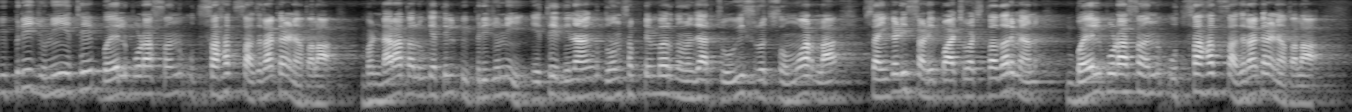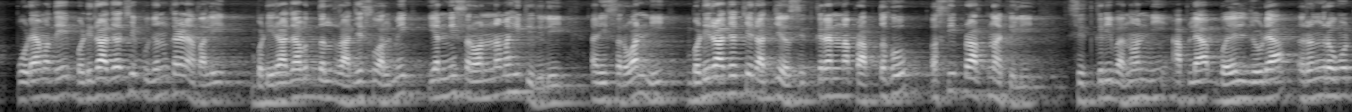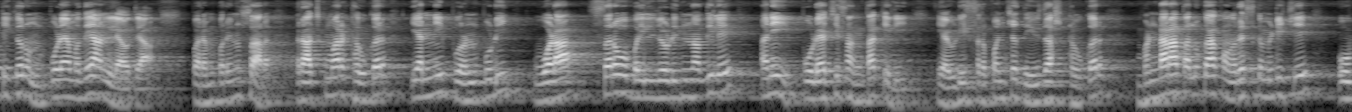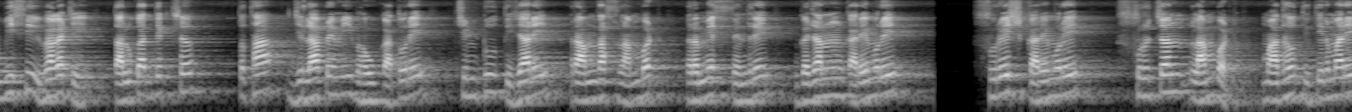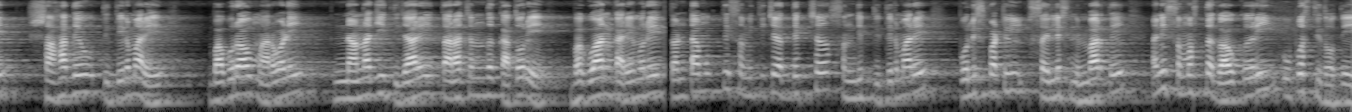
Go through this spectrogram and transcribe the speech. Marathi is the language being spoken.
पिपरी जुनी येथे बैलपोळा सण उत्साहात साजरा करण्यात आला. भंडारा तालुक्यातील पिपरी जुनी येथे दिनांक दोन सप्टेंबर दोन हजार चोवीस रोज सोमवारला सायंकाळी साडेपाच वाजता दरम्यान बैलपोळा सण उत्साहात साजरा करण्यात आला. पोळ्यामध्ये बळीराजाचे पूजन करण्यात आले. बळीराजाबद्दल राजेश वाल्मिक यांनी सर्वांना माहिती दिली आणि सर्वांनी बळीराजाचे राज्य शेतकऱ्यांना प्राप्त हो अशी प्रार्थना केली. शेतकरी बांधवांनी आपल्या बैलजोड्या रंगरंगोटी करून पुण्यामध्ये आणल्या होत्या. परंपरेनुसार राजकुमार ठवकर यांनी पुरणपोळी वडा सर्व बैलजोडींना दिले आणि पोळ्याची सांगता केली. यावेळी सरपंच देवीदास ठवकर भंडारा तालुका काँग्रेस कमिटीचे ओबीसी विभागाचे तालुकाध्यक्ष तथा जिल्हाप्रेमी भाऊ कातोरे चिंटू तिजारे रामदास लांबट रमेश सेंद्रे गजानन कारेमोरे सुरेश कारेमोरे सुरचन लांबट माधव तितिरमारे शहादेव तितिरमारे बाबूराव मारवाडे नानाजी तिजारे ताराचंद कातोरे भगवान कारेमोरे तंटामुक्ती समितीचे अध्यक्ष संदीप तितिरमारे पोलीस पाटील शैलेश निंबारते आणि समस्त गावकरी उपस्थित होते.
